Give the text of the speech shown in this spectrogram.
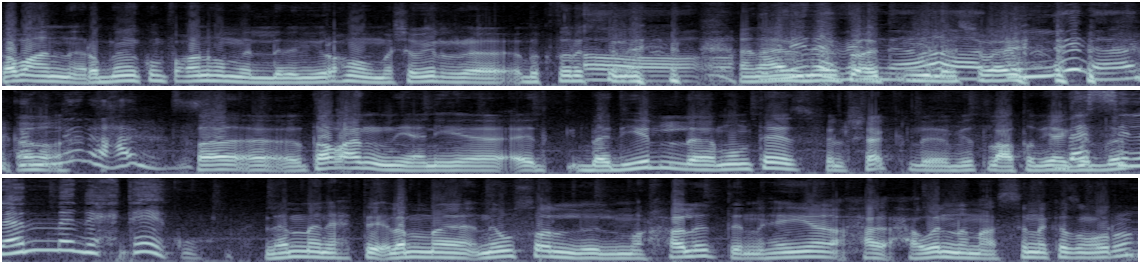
طبعا ربنا يكون في عونهم اللي بيروحوا مشاوير آه، دكتور السنان آه، آه. أنا عارف إنها بتبقى آه، شوية. كلنا كلنا حد فطبعا يعني آه، بديل ممتاز في الشكل بيطلع طبيعي بس جدا لما نحتاجه لما نحتاج لما نوصل لمرحلة إن هي حاولنا مع السنة كذا مرة.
